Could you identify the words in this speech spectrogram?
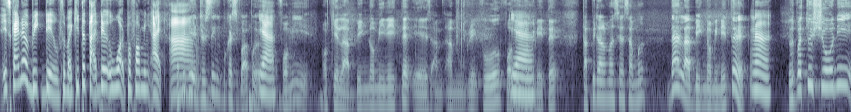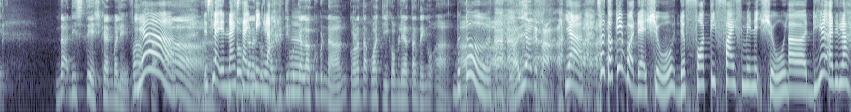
it's kind of a big deal sebab kita tak ada award performing art. Tapi dia interesting bukan sebab apa. Yeah. For me, okay lah, being nominated is I'm I'm grateful for Yeah. being nominated. Tapi dalam masa yang sama, dah lah being nominated. Ah. Lepas tu show ni nak di stage kan balik. Faham Yeah. tak? Ah. It's like a nice so, timing kalau, lah. Kalau tiba-tiba Hmm. kalau aku menang, korang tak puas hati, kau boleh datang tengok ah. Betul. Ah, layak ke tak? Yeah. So talking about that show, the 45 minute show, uh, dia adalah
